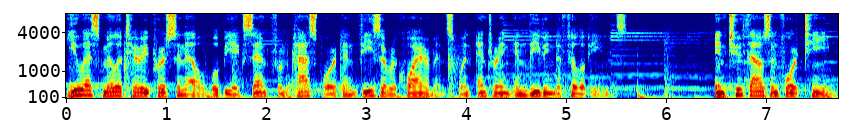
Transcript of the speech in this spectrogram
U.S. military personnel will be exempt from passport and visa requirements when entering and leaving the Philippines. In 2014,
